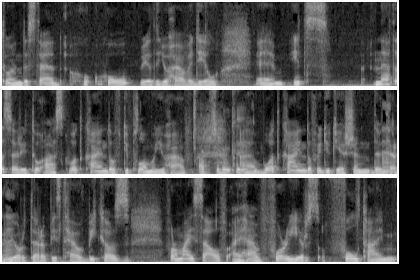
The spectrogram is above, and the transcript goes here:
to understand who, who with you have a deal. Um, it's necessary to ask what kind of diploma you have. Absolutely. Uh, what kind of education the ther- your therapist have because for myself i have four years of full-time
